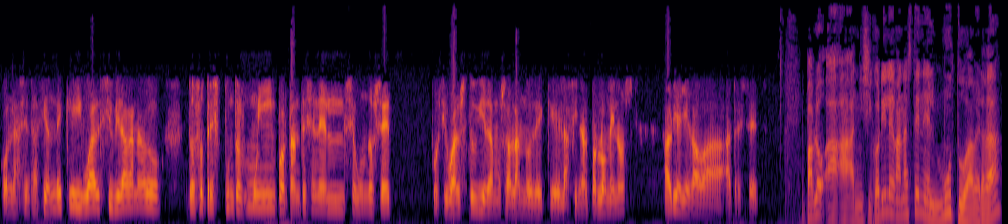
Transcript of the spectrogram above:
con la sensación de que igual si hubiera ganado dos o tres puntos muy importantes en el segundo set, pues igual estuviéramos hablando de que la final por lo menos habría llegado a, a tres sets. Pablo, a, a Nishikori le ganaste en el Mutua, ¿verdad?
